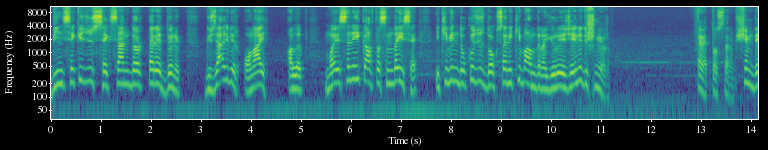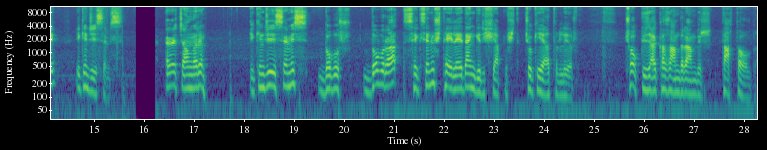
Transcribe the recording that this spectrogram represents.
1884'lere dönüp güzel bir onay alıp Mayıs'ın ilk haftasında ise 2992 bandına yürüyeceğini düşünüyorum. Evet dostlarım şimdi ikinci hissemiz. Evet canlarım ikinci hissemiz Dobur. Dobur'a 83 TL'den giriş yapmıştık. Çok iyi hatırlıyorum. Çok güzel kazandıran bir tahta oldu.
